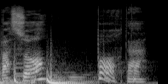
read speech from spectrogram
pasó posta.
